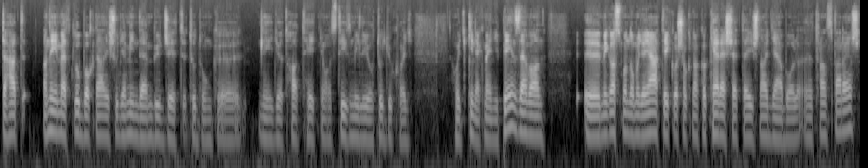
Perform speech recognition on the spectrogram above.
tehát a német kluboknál is ugye minden büdzsét tudunk 4, 5, 6, 7, 8, 10 millió tudjuk, hogy, hogy kinek mennyi pénze van. Még azt mondom, hogy a játékosoknak a keresete is nagyjából transzparens,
